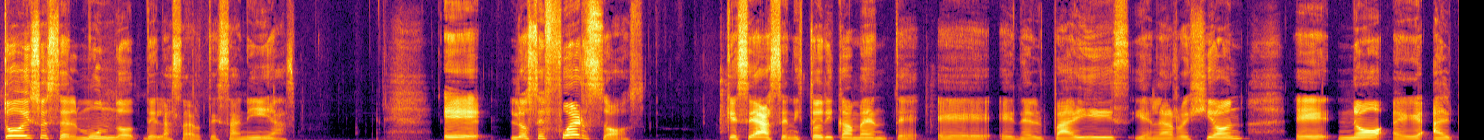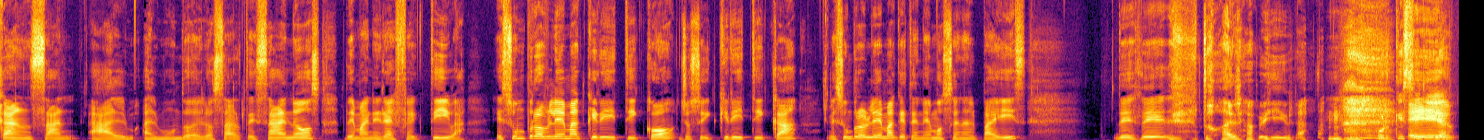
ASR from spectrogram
todo eso es el mundo de las artesanías. Eh, los esfuerzos que se hacen históricamente en el país y en la región no alcanzan al, al, mundo de los artesanos de manera efectiva. Es un problema crítico, yo soy crítica, es un problema que tenemos en el país desde toda la vida. ¿Por qué sería? Eh,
